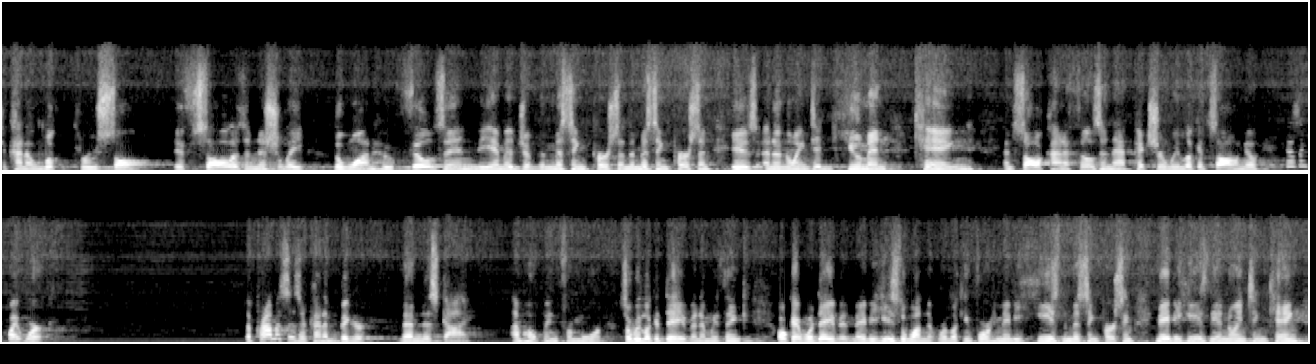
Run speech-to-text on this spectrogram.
to kind of look through Saul. If Saul is initially the one who fills in the image of the missing person. The missing person is an anointed human king. And Saul kind of fills in that picture. We look at Saul and go, it doesn't quite work. The promises are kind of bigger than this guy. I'm hoping for more. So we look at David and we think, okay, well, David, maybe he's the one that we're looking for. Maybe he's the missing person. Maybe he's the anointing king.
